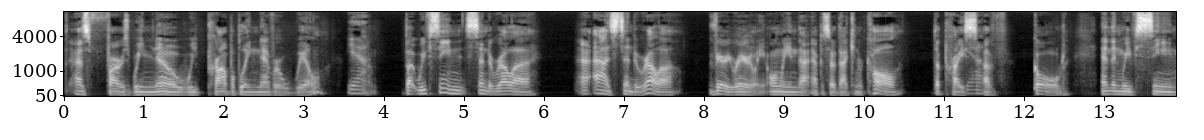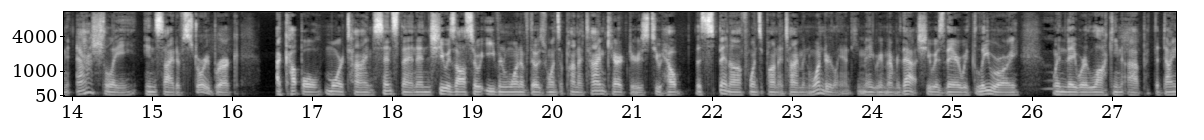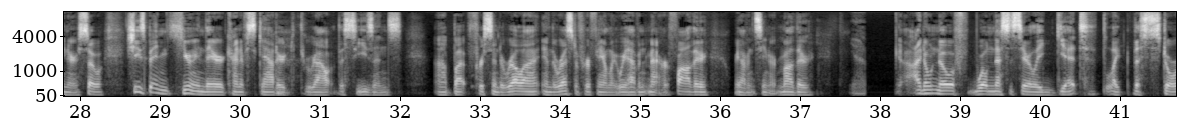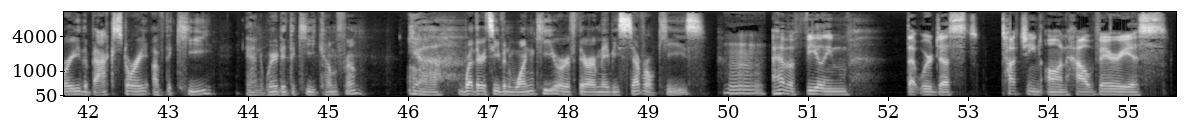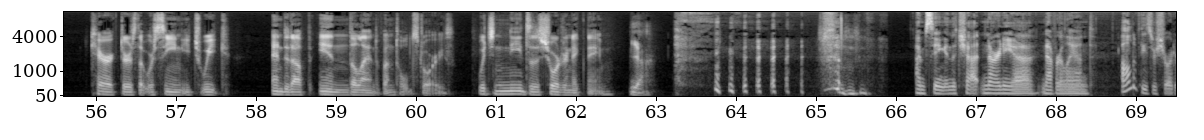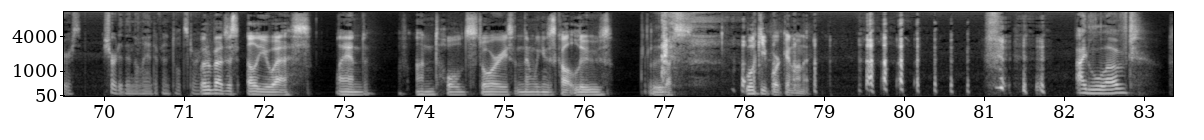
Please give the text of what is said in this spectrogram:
as far as we know, we probably never will. Yeah. Um, but we've seen Cinderella as Cinderella very rarely, only in that episode that I can recall, the price yeah. of gold. And then we've seen Ashley inside of Storybrooke a couple more times since then. And she was also even one of those Once Upon a Time characters to help the spin-off Once Upon a Time in Wonderland. You may remember that. She was there with Leroy when they were locking up the diner. So she's been here and there kind of scattered throughout the seasons. Uh, but for Cinderella and the rest of her family, we haven't met her father, we haven't seen her mother. Yeah. I don't know if we'll necessarily get like the story, the backstory of the key and where did the key come from. Yeah. Whether it's even one key or if there are maybe several keys. I have a feeling that we're just touching on how various characters that we're seeing each week ended up in the land of untold stories, which needs a shorter nickname. Yeah. I'm seeing in the chat Narnia, Neverland. All of these are shorter, shorter than the Land of Untold Stories. What about just LUS, Land of Untold Stories, and then we can just call it Lose. Less. We'll keep working on it. I loved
